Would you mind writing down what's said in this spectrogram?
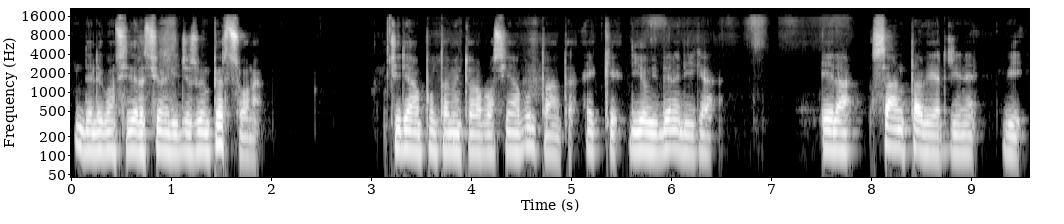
delle considerazioni di Gesù in persona ci diamo appuntamento alla prossima puntata e che Dio vi benedica e la Santa Vergine vi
